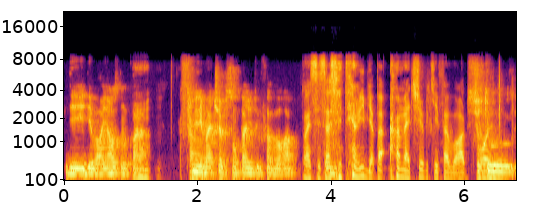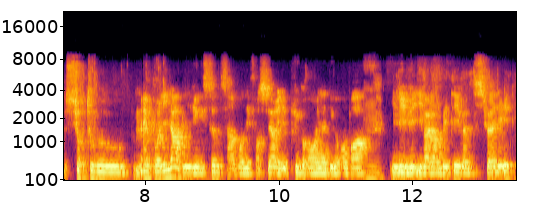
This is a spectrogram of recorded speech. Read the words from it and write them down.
des, des Warriors. Donc voilà, enfin, les match-ups sont pas du tout favorables. ouais, c'est ça, c'est terrible. Il y a pas un match-up qui est favorable. pour eux. Surtout, surtout, même pour Lillard, Livingston, c'est un bon défenseur, il est plus grand, il a des grands bras, Mm. il, est- il va l'embêter, il va le dissuader.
